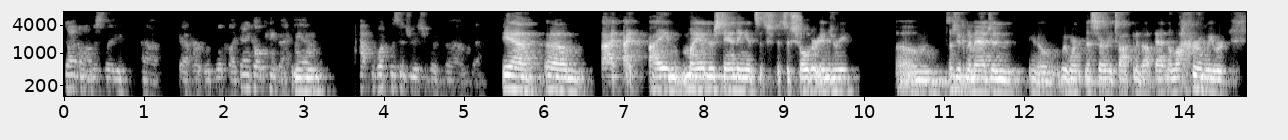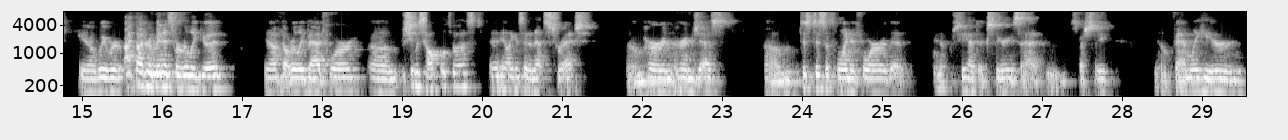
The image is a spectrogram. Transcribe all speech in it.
Diamond obviously uh, got hurt, looked looked like ankle, came back Mhm. in. What's the situation with, uh, with them? Yeah, um, I, I, I, my understanding it's a, it's a shoulder injury. Um, as you can imagine, you know, we weren't necessarily talking about that in the locker room. We were, you know, we were. I thought her minutes were really good. You know, I felt really bad for her. Um, she was helpful to us, and, you know, like I said, in that stretch, um, her and her and Jess. Um, just disappointed for her that you know she had to experience that, especially you know family here and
